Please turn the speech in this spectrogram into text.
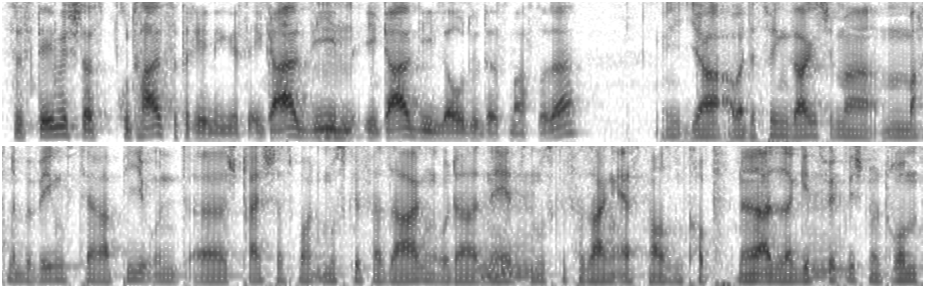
systemisch das brutalste Training ist, egal wie, mhm. egal wie low du das machst, oder? Ja, aber deswegen sage ich immer, mach eine Bewegungstherapie und äh, streich das Wort Muskelversagen oder mhm. nee, jetzt Muskelversagen erstmal aus dem Kopf. Ne? Also da geht's mhm. wirklich nur drum,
